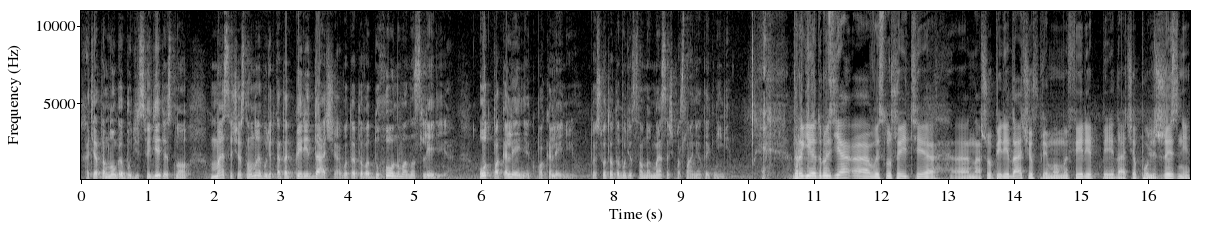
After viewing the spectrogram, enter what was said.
хотя там много будет свидетельств, но месседж основной будет это передача вот этого духовного наследия от поколения к поколению. То есть вот это будет основной месседж послания этой книги. Дорогие друзья, э, вы слушаете э, нашу передачу в прямом эфире, передача «Пульс жизни».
